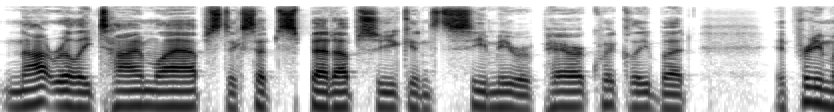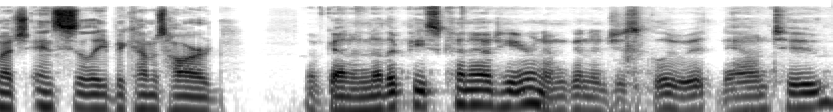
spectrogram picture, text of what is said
not really time lapsed except sped up so you can see me repair it quickly, but it pretty much instantly becomes hard. I've got another piece cut out here and I'm going to just glue it down to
